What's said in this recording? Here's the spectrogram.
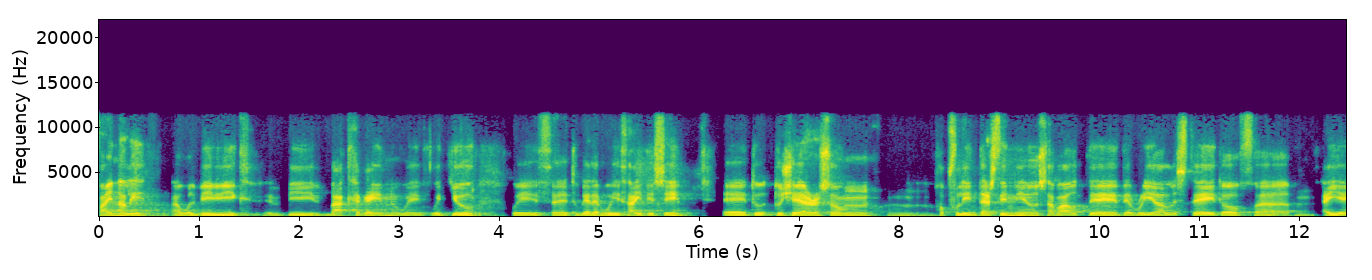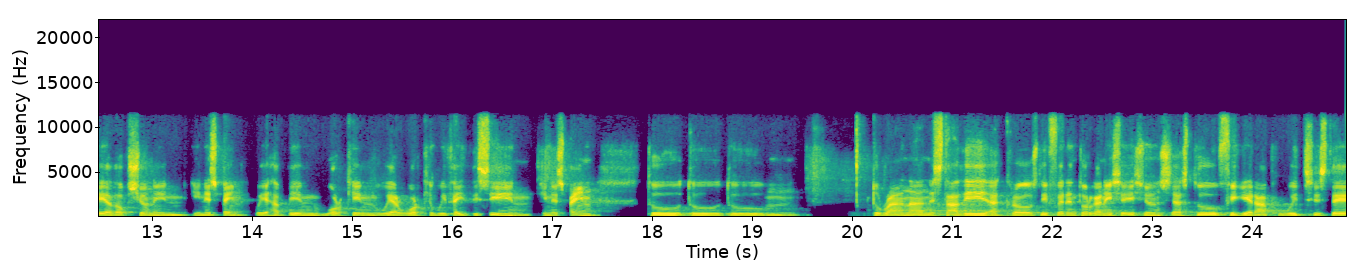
Finally, I will be, be back again with, with you, with uh, together with IDC, uh, to, to share some um, hopefully interesting news about the, the real state of uh, AI adoption in, in Spain. We have been working, we are working with IDC in, in Spain to, to, to um, to run a study across different organizations just to figure out which is the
